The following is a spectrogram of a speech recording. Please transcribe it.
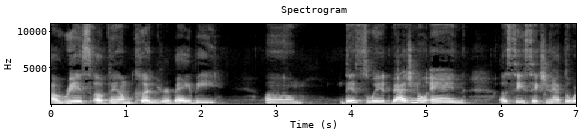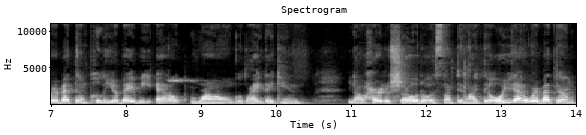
a risk of them cutting your baby. Um, this with vaginal and a C-section, you have to worry about them pulling your baby out wrong. Like they can, you know, hurt a shoulder or something like that. Or you got to worry about them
